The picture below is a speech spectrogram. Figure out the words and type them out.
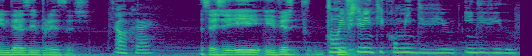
em 10 empresas. Ok. Ou seja, e, em vez de. Estão a investir em ti como indivíduo. indivíduo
